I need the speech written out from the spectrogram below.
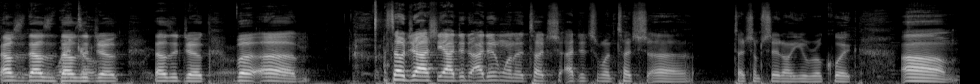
That was that was that was a joke. That was a joke. But um, so Josh, yeah, I did I didn't want to touch. I just want to touch uh touch some shit on you real quick. Um,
